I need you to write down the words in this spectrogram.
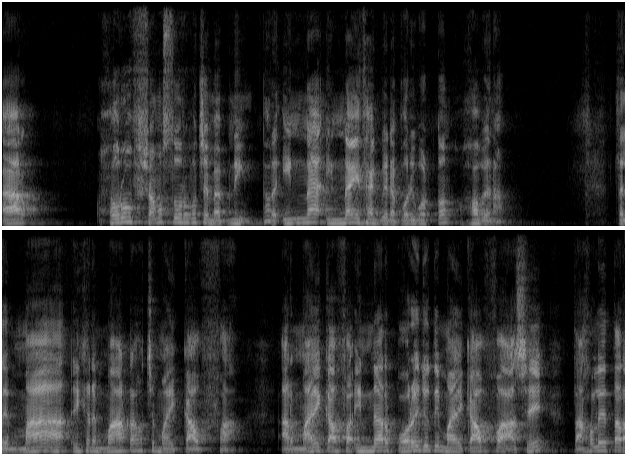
আর হরফ, সমস্ত হরফ হচ্ছে ম্যাবনি তাহলে ইন্না, ইন্নাই থাকবে, এটা পরিবর্তন হবে না। তাহলে মা, এখানে মাটা হচ্ছে মাই কাফা। আর মাই কাফা ইন্নার পরে যদি মাই কাফা আসে, তাহলে তার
